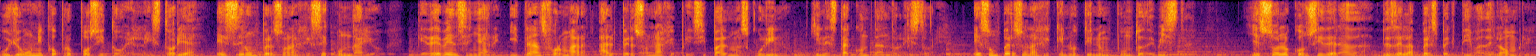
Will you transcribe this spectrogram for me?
cuyo único propósito en la historia es ser un personaje secundario que debe enseñar y transformar al personaje principal masculino, quien está contando la historia. Es un personaje que no tiene un punto de vista y es solo considerada desde la perspectiva del hombre.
